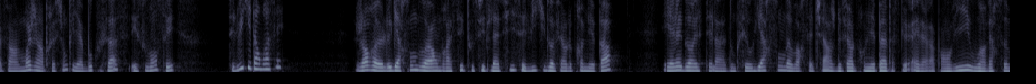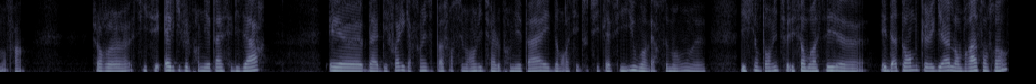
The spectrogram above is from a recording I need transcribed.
Enfin, moi, j'ai l'impression qu'il y a beaucoup ça, et souvent c'est c'est lui qui t'a embrassé? Genre, euh, le garçon doit embrasser tout de suite la fille, c'est lui qui doit faire le premier pas, et elle, doit rester là. Donc, c'est au garçon d'avoir cette charge de faire le premier pas parce qu'elle, elle n'a pas envie, ou inversement. Enfin, genre, si c'est elle qui fait le premier pas, c'est bizarre. Et euh, bah, des fois, les garçons, ils n'ont pas forcément envie de faire le premier pas et d'embrasser tout de suite la fille, ou inversement. euh, les filles n'ont pas envie de se laisser embrasser euh, et d'attendre que le gars l'embrasse enfin.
